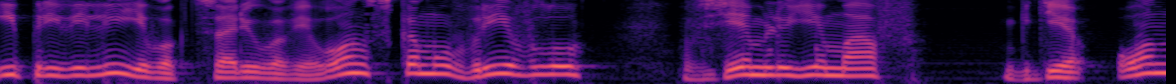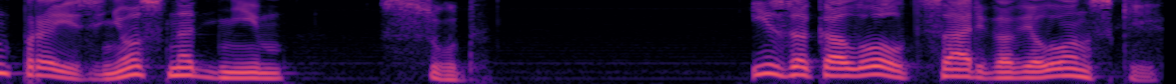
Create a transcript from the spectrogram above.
и привели его к царю Вавилонскому в Ривлу, в землю Емав, где он произнес над ним суд. И заколол царь Вавилонский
